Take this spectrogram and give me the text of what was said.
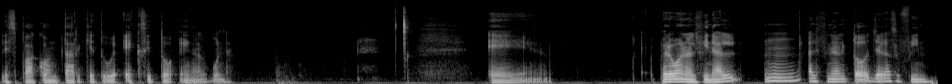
les pueda contar que tuve éxito en alguna. Eh, pero bueno, al final, mm, al final todo llega a su fin.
